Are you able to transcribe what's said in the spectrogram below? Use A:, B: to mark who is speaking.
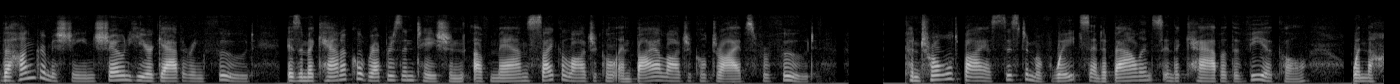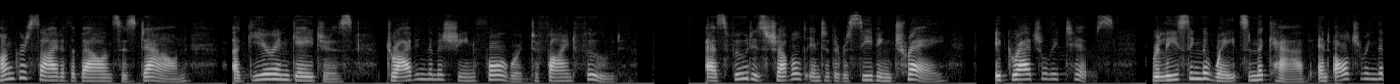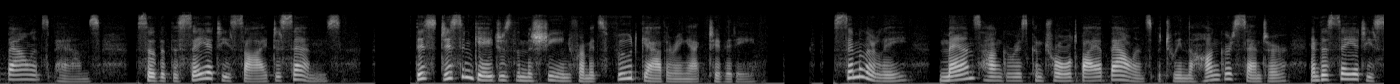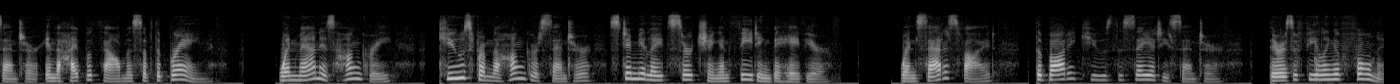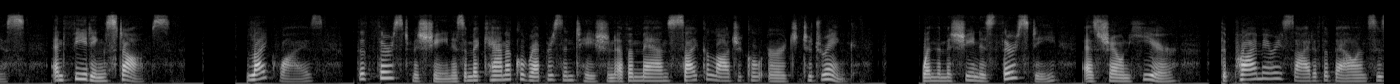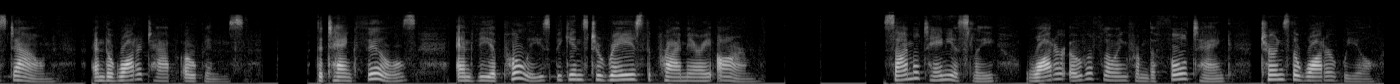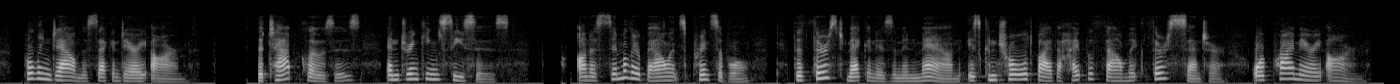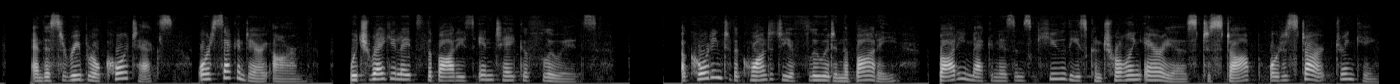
A: The hunger machine shown here gathering food is a mechanical representation of man's psychological and biological drives for food. Controlled by a system of weights and a balance in the cab of the vehicle, when the hunger side of the balance is down, a gear engages, driving the machine forward to find food. As food is shoveled into the receiving tray, it gradually tips, releasing the weights in the cab and altering the balance pans so that the satiety side descends. This disengages the machine from its food gathering activity. Similarly, man's hunger is controlled by a balance between the hunger center and the satiety center in the hypothalamus of the brain. When man is hungry, cues from the hunger center stimulate searching and feeding behavior. When satisfied, the body cues the satiety center, there is a feeling of fullness, and feeding stops. Likewise, the thirst machine is a mechanical representation of a man's psychological urge to drink. When the machine is thirsty, as shown here, the primary side of the balance is down, and the water tap opens. The tank fills, and via pulleys begins to raise the primary arm. Simultaneously, water overflowing from the full tank turns the water wheel, pulling down the secondary arm. The tap closes and drinking ceases. On a similar balance principle, the thirst mechanism in man is controlled by the hypothalamic thirst center, or primary arm, and the cerebral cortex, or secondary arm, which regulates the body's intake of fluids. According to the quantity of fluid in the body, body mechanisms cue these controlling areas to stop or to start drinking.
